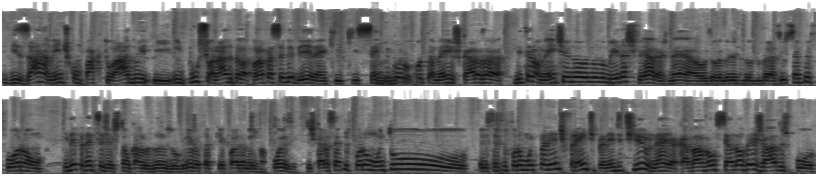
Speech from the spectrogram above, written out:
bizarramente compactuado e, e impulsionado pela própria CBB, né? Que, que sempre uhum. colocou também os caras a, literalmente no, no, no, meio das feras, né? Os jogadores do, do, Brasil sempre foram, independente se gestão Carlos Nunes ou Grego, até porque é quase a mesma coisa, esses caras sempre foram muito. Eles sempre foram muito pra linha de frente, pra linha de tiro, né? E acabavam sendo alvejados por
